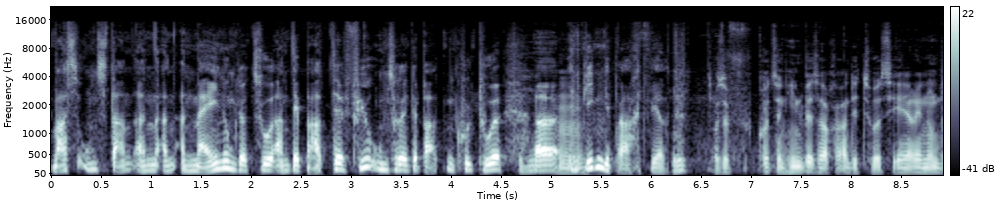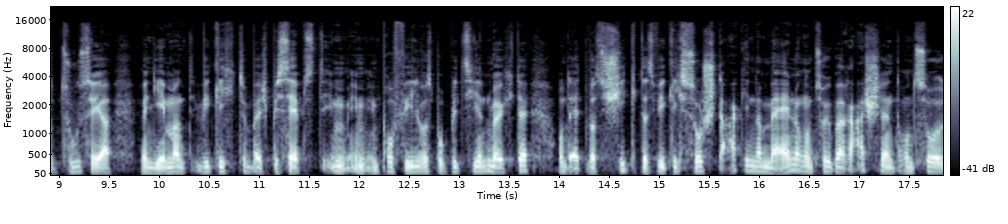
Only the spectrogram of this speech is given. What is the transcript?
was uns dann an, an, an Meinung dazu, an Debatte für unsere Debattenkultur mhm. äh, mhm. entgegengebracht wird. Mhm. Also kurz ein Hinweis auch an die Zuseherinnen und Zuseher, wenn jemand wirklich zum Beispiel selbst im, im, im, Profil was publizieren möchte und etwas schickt, das wirklich so stark in der Meinung und so überraschend und so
